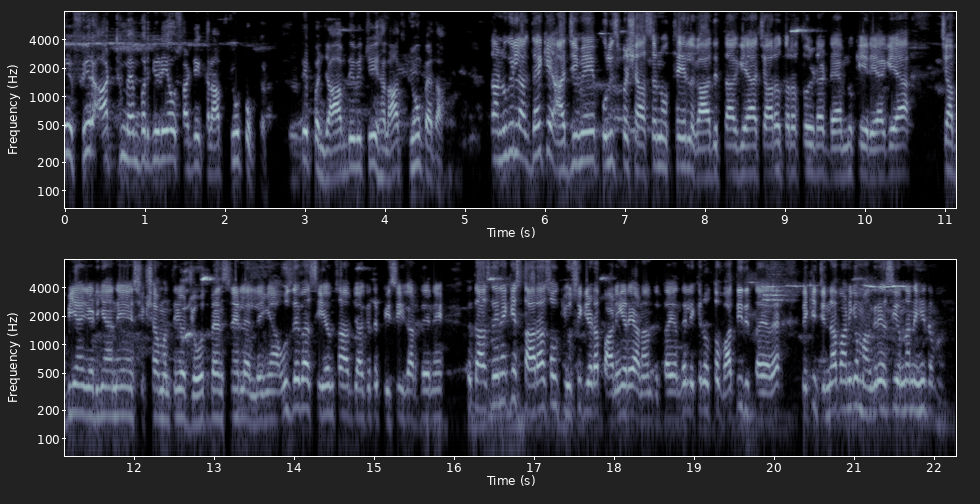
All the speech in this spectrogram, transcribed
ਤੇ ਫਿਰ 8 ਮੈਂਬਰ ਜਿਹੜੇ ਆ ਉਹ ਸਾਡੇ ਖਿਲਾਫ ਕਿਉਂ ਭੁਗਤਣ? ਤੇ ਪੰਜਾਬ ਦੇ ਵਿੱਚ ਇਹ ਹਾਲਾਤ ਕਿਉਂ ਪੈਦਾ ਹੋਏ? ਤੁਹਾਨੂੰ ਕੀ ਲੱਗਦਾ ਹੈ ਕਿ ਅੱਜ ਜਿਵੇਂ ਪੁਲਿਸ ਪ੍ਰਸ਼ਾਸਨ ਉੱਥੇ ਲਗਾ ਦਿੱਤਾ ਗਿਆ ਚਾਰੋਂ ਤਰਫ ਤੋਂ ਜਿਹੜਾ ਡੈਮ ਨੂੰ ਘੇਰਿਆ ਗਿਆ ਚਾਬੀਆਂ ਜਿਹੜੀਆਂ ਨੇ ਸਿੱਖਿਆ ਮੰਤਰੀ ਔਰ ਜੋਤ ਬੈਂਸ ਨੇ ਲੈ ਲਈਆਂ। ਉਸ ਦੇ ਬਾਅਦ ਸੀਐਮ ਸਾਹਿਬ ਜਾ ਕੇ ਤੇ ਪੀਸੀ ਕਰਦੇ ਨੇ। ਤੇ ਦੱਸਦੇ ਨੇ ਕਿ 1700 ਕਿਊਸਿਕ ਜਿਹੜਾ ਪਾਣੀ ਹਰਿਆਣਾ ਨੂੰ ਦਿੱਤਾ ਜਾਂਦਾ, ਲੇਕਿਨ ਉਸ ਤੋਂ ਵੱਧ ਹੀ ਦਿੱਤਾ ਜਾਂਦਾ ਲੇਕਿਨ ਜਿੰਨਾ ਪਾਣੀ ਉਹ ਮੰਗ ਰਹੇ ਅਸੀਂ ਉਹਨਾਂ ਨਹੀਂ ਦੇਵਾਂਗੇ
